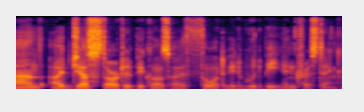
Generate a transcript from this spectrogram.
and I just started because I thought it would be interesting.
